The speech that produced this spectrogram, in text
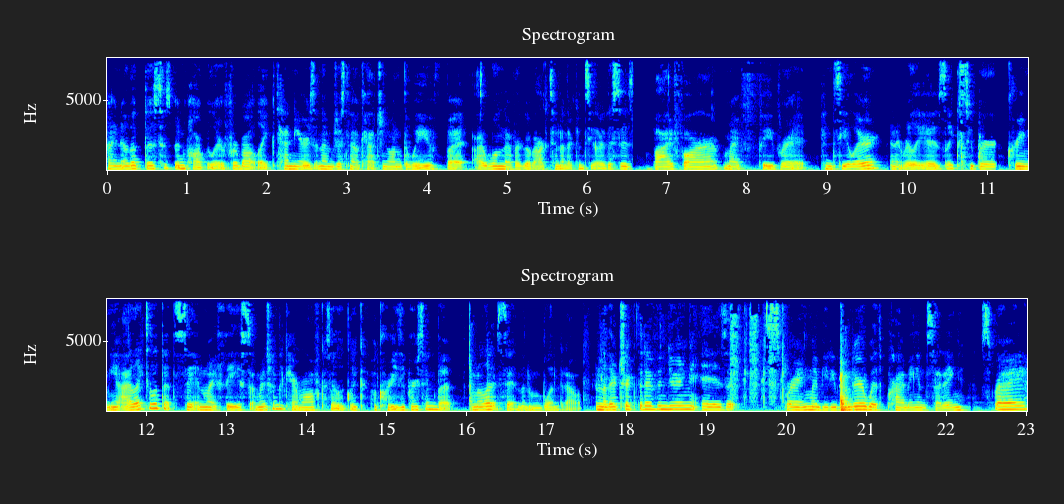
I know that this has been popular for about like 10 years and I'm just now catching on to the wave, but I will never go back to another concealer. This is by far my favorite concealer and it really is like super creamy. I like to let that sit in my face. So I'm gonna turn the camera off because I look like a crazy person, but I'm gonna let it sit and then I'm gonna blend it out. Another trick that I've been doing is spraying my beauty blender with priming and setting spray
